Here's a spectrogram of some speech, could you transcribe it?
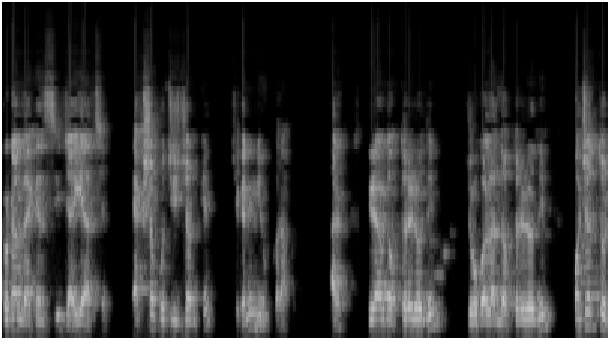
total vacancy যাই আছে, একশো পঁচিশ জনকে সেখানে নিয়োগ করা আর ক্রীড়া দপ্তরের অধীন, যুব কল্যাণ দপ্তরের অধীন পঁচাত্তর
